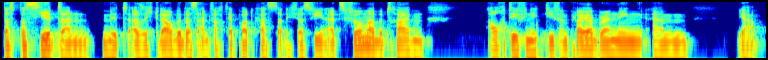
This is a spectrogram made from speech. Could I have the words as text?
das passiert dann mit. Also ich glaube, dass einfach der Podcast, dadurch, dass wir ihn als Firma betreiben, auch definitiv Employer Branding ähm, ja,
